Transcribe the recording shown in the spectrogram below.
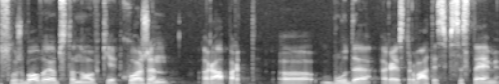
службової обстановки. Кожен рапорт е, буде реєструватись в системі.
